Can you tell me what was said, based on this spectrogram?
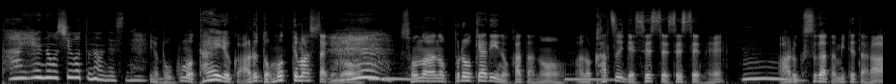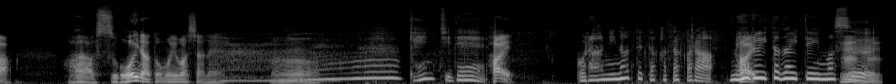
大変なお仕事なんですね。い。や僕も体力あると思ってましたけど、え。そのあのプロキャディーの方のあの担いでせっせせっせね、歩く姿見てたらああすごいなと思いましたね、うん、現地ではいご覧になってた方からメールいただいています、うんうん。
